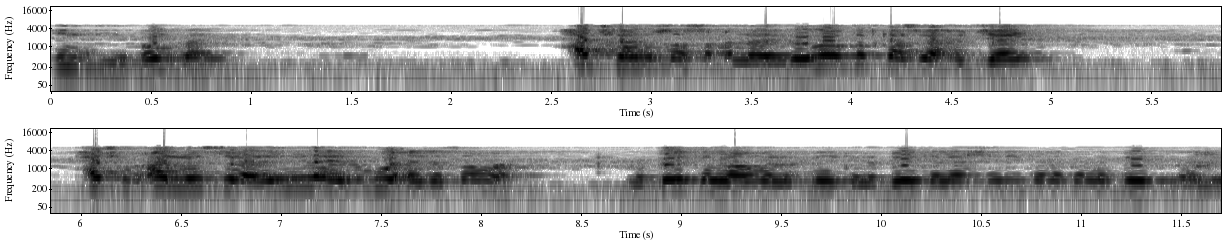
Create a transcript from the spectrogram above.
hindiya bombay. Xajkaan u soo soconaayo ogow dadkaas waa xujaay xajka maxaa loo soo aaday in ilaahay lagu waxayga soo maa labayk allahuma labayka labayka laa shariika laka labayk baa la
